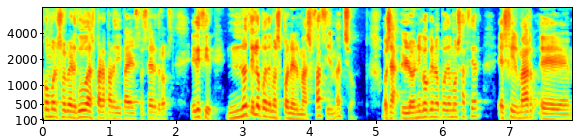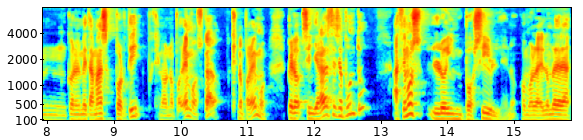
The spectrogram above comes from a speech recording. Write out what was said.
cómo resolver dudas para participar en estos airdrops. Es decir, no te lo podemos poner más fácil, macho. O sea, lo único que no podemos hacer es firmar em, con el Metamask por ti, porque no, no podemos, claro, que no podemos. Pero sin llegar hasta ese punto, hacemos lo imposible, ¿no? Como el nombre de,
